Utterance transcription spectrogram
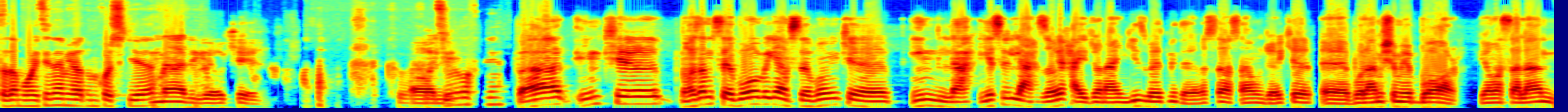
صدا محیطی نمیاد اون خشکیه؟ نه دیگه okay؟ بعد اینکه می‌خواستم سوم بگم سوم این که این لح... یه سری لحظه های هیجان انگیز بهت میده. مثل مثلا اونجایی که اه، بلند میشه یه بار. یا مثلا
